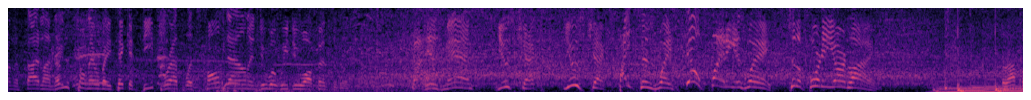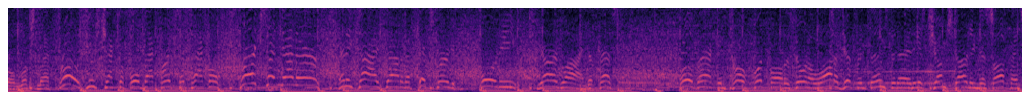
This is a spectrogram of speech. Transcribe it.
on the sidelines. I'm just telling everybody, take a deep breath. Let's calm down and do what we do offensively. He's got his man, Juszczyk. Juszczyk fights his way, still fighting his way to the 40-yard line. Garoppolo looks left, throws. Juszczyk, the fullback, breaks a tackle, breaks another, and he dives down to the Pittsburgh 40-yard line. The best fullback in pro football is doing a lot of different things today, and he is jump-starting this offense.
